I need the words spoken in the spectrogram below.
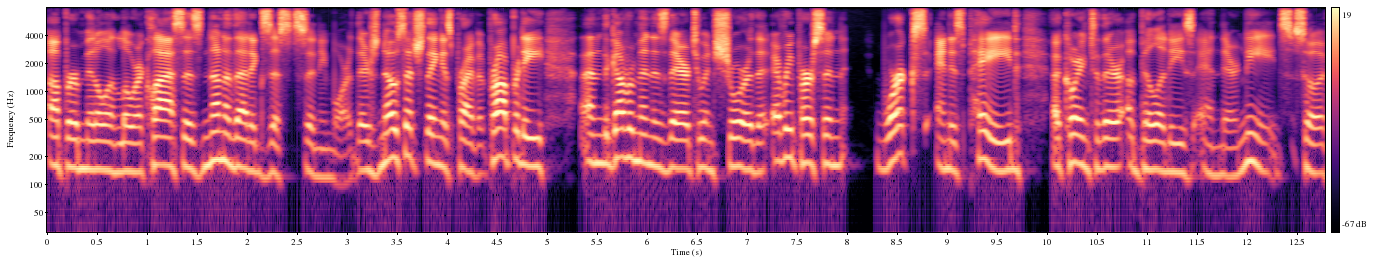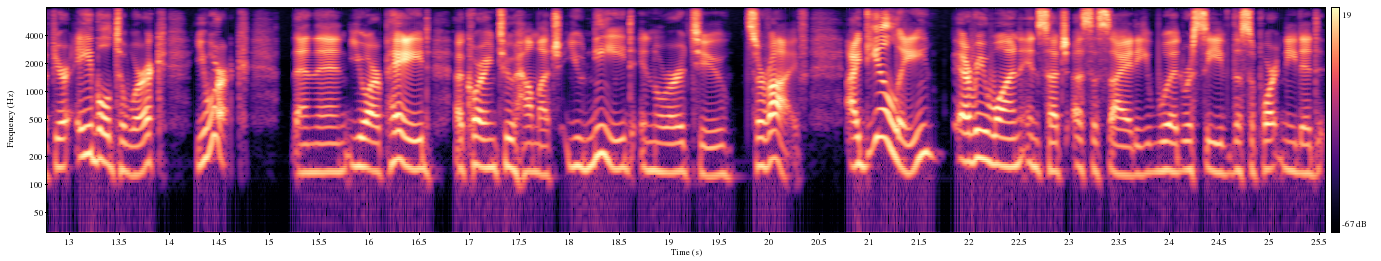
upper, middle, and lower classes. None of that exists anymore. There's no such thing as private property, and the government is there to ensure that every person works and is paid according to their abilities and their needs. So if you're able to work, you work. And then you are paid according to how much you need in order to survive. Ideally, everyone in such a society would receive the support needed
